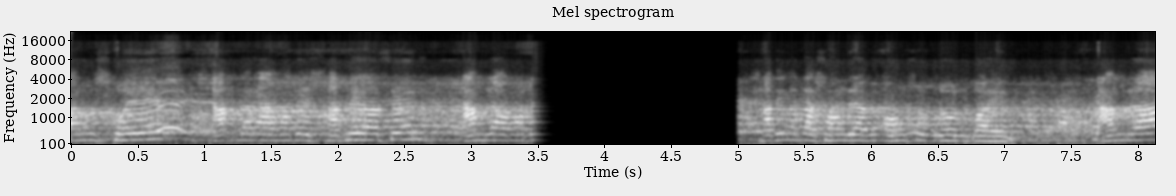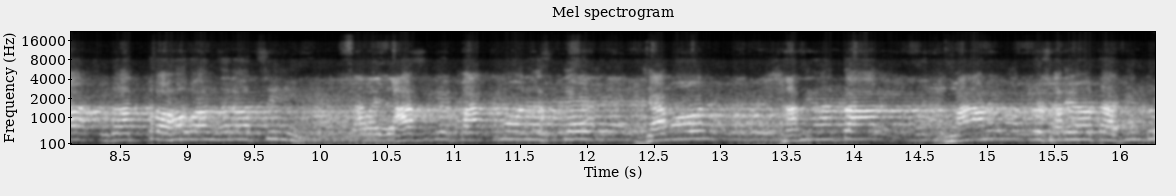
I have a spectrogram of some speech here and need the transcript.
মানুষ হয়ে আপনারা আমাদের সাথে আছেন, আমরা আমাদের স্বাধীনতা সংগ্রামে অংশগ্রহণ করেন। আমরা উদাত্ত আহ্বান জানাচ্ছি। আজকে পাকমন স্টেট যেমন স্বাধীনতার নামে মাত্র স্বাধীনতা, কিন্তু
